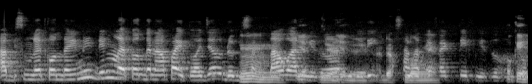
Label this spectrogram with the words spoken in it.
Abis ngeliat konten ini dia ngeliat konten apa itu aja udah bisa Hmm, ketahuan iya, gitu iya, kan. iya, Jadi ada sangat flow-nya. efektif gitu Oke. untuk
